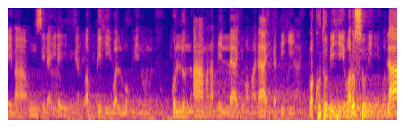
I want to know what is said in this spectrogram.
বিমা উনজিলা ইলাইহি মির রাব্বিহি ওয়াল মুমিনুন কুল্লুন আমানা বিল্লাহি ওয়া মালাইকাতিহি ওয়া কুতুবিহি ওয়া রুসুলিহি লা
